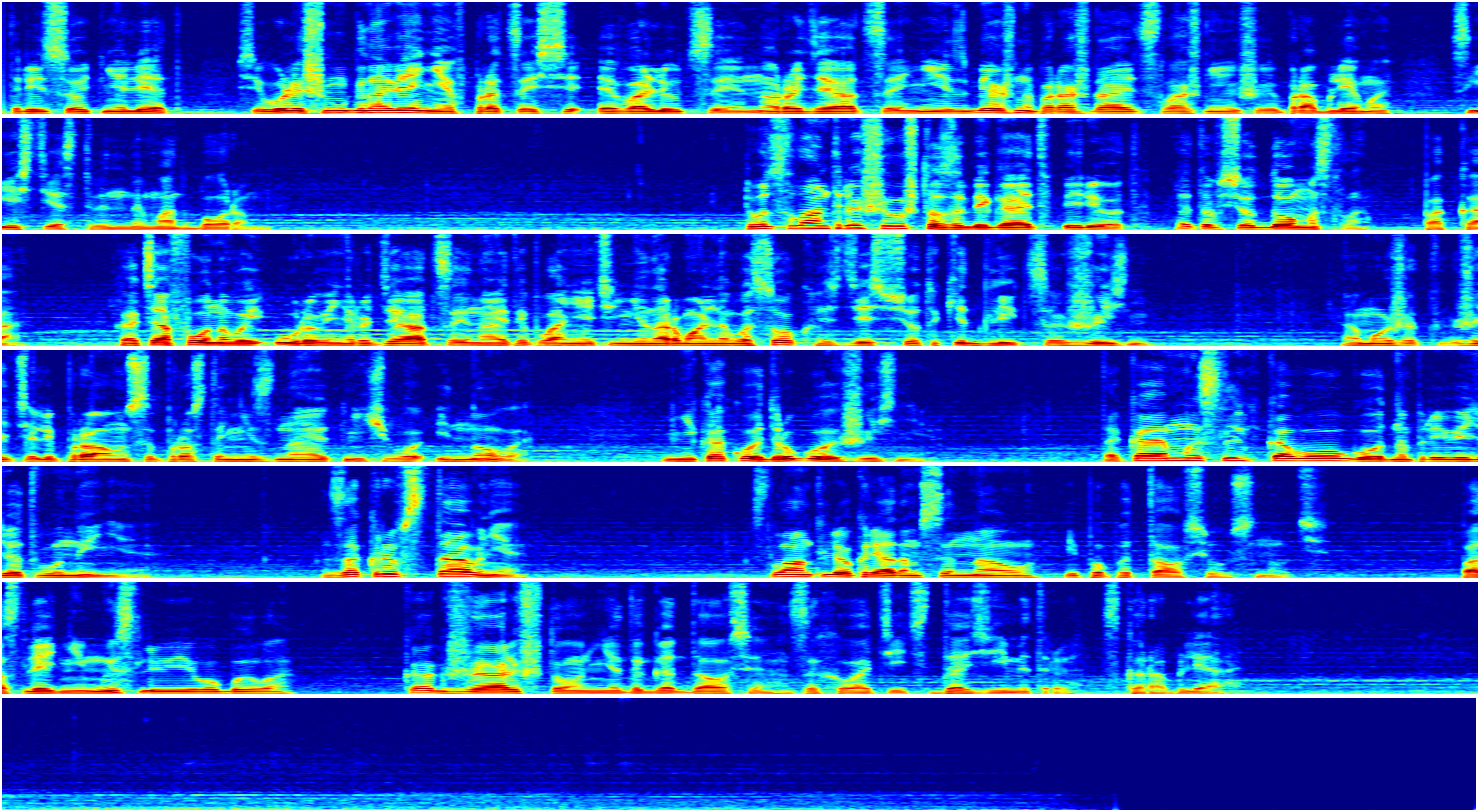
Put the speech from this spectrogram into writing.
Три сотни лет – всего лишь мгновение в процессе эволюции, но радиация неизбежно порождает сложнейшие проблемы с естественным отбором. Тут Слант решил, что забегает вперед. Это все домыслы. Пока. Хотя фоновый уровень радиации на этой планете ненормально высок, здесь все-таки длится жизнь. А может, жители Праунса просто не знают ничего иного? Никакой другой жизни. Такая мысль кого угодно приведет в уныние. Закрыв ставни, Слант лег рядом с Иннау и попытался уснуть. Последней мыслью его было, как жаль, что он не догадался захватить дозиметры с корабля.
